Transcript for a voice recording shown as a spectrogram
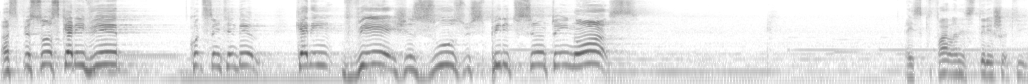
As pessoas querem ver, quando estão entendendo? Querem ver Jesus, o Espírito Santo em nós. É isso que fala nesse trecho aqui,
